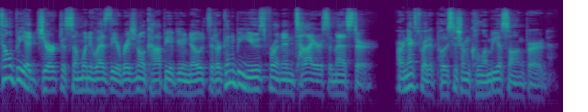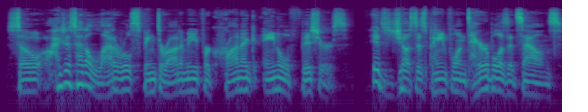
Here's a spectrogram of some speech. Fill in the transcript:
don't be a jerk to someone who has the original copy of your notes that are going to be used for an entire semester. Our next Reddit post is from Columbia Songbird. So, I just had a lateral sphincterotomy for chronic anal fissures. It's just as painful and terrible as it sounds.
